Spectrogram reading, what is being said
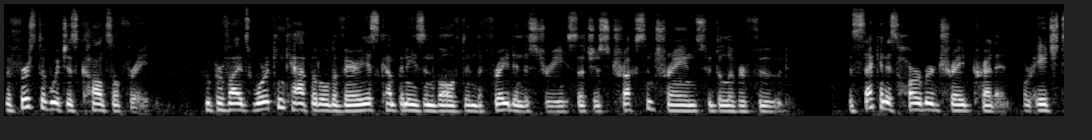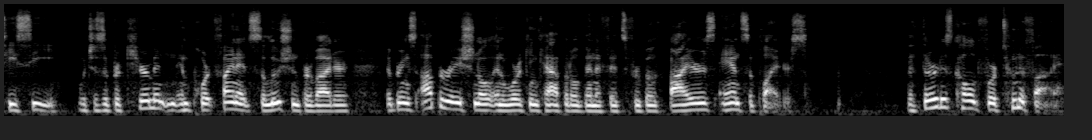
The first of which is ConsolFreight, who provides working capital to various companies involved in the freight industry, such as trucks and trains who deliver food. The second is Harbor Trade Credit, or HTC, which is a procurement and import finance solution provider that brings operational and working capital benefits for both buyers and suppliers. The third is called FortunaFi,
